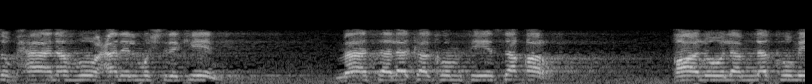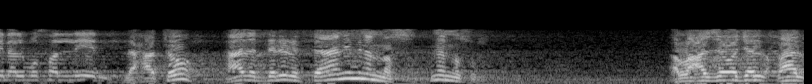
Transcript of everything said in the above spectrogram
سبحانه عن المشركين ما سلككم في سقر قالوا لم نك من المصلين. لاحظتوا؟ هذا الدليل الثاني من النص من النصوص. الله عز وجل قال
